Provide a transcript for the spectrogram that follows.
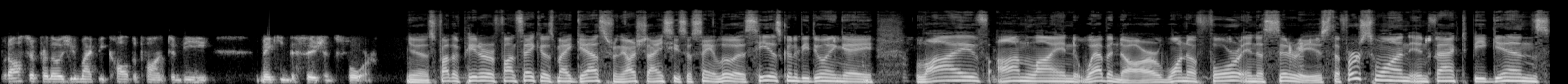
but also for those you might be called upon to be making decisions for. Yes, Father Peter Fonseca is my guest from the Archdiocese of St. Louis. He is going to be doing a live online webinar, one of four in a series. The first one, in fact, begins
